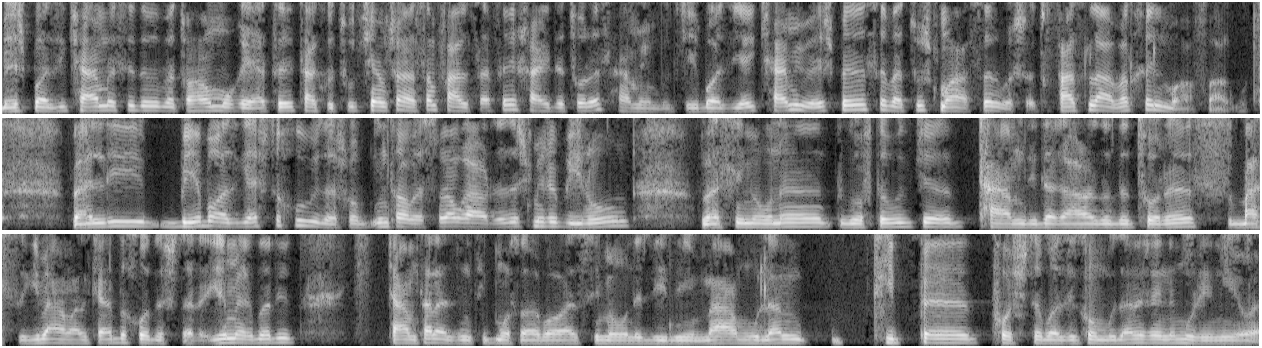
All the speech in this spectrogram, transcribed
بهش بازی کم رسیده بود و تو هم موقعیت تک و توکی هم چون اصلا فلسفه خرید تورس همین بود که بازی کمی بهش برسه و توش موثر باشه. تو فصل اول خیلی موفق بود ولی یه بازگشت خوبی داشت. خب این تابستون هم قراردادش میره بیرون و سیمونه گفته بود که تمدید قرارداد تورس بستگی به عملکرد خودش داره. یه مقداری کمتر از این تیپ مصاحبه ها از سیمونه دیدیم. معمولا تیپ پشت بازیکن بودنش این مورینیوه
